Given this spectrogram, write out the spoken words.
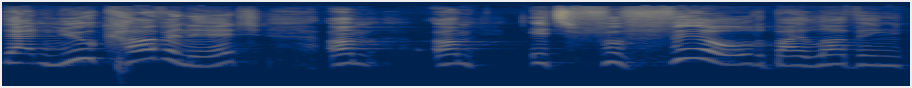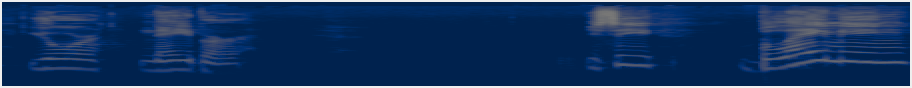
that new covenant um, um, it's fulfilled by loving your neighbor. You see, blaming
